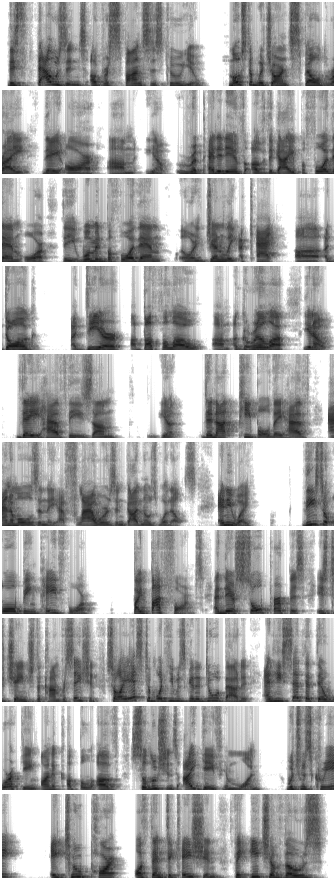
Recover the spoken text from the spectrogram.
there's thousands of responses to you, most of which aren't spelled right. They are, um, you know, repetitive of the guy before them or the woman before them, or generally a cat, uh, a dog, a deer, a buffalo, um, a gorilla. You know, they have these, um, you know, they're not people. They have animals and they have flowers and God knows what else. Anyway, these are all being paid for by bot farms, and their sole purpose is to change the conversation. So I asked him what he was going to do about it, and he said that they're working on a couple of solutions. I gave him one, which was create a two part authentication for each of those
